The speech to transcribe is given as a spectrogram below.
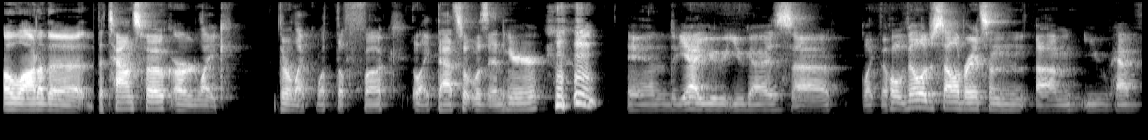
a lot of the the townsfolk are like, they're like, "What the fuck?" Like that's what was in here. and yeah, you you guys, uh, like the whole village celebrates, and um, you have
